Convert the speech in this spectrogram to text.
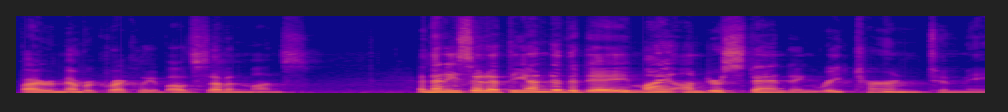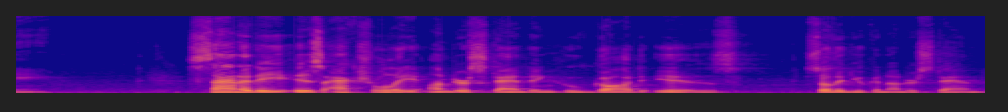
if I remember correctly, about seven months. And then he said, At the end of the day, my understanding returned to me. Sanity is actually understanding who God is so that you can understand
